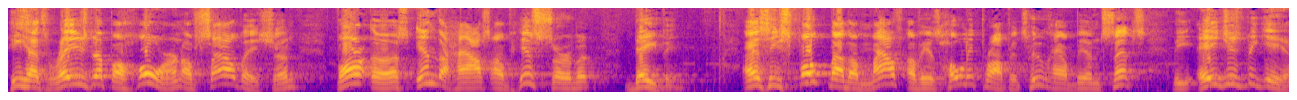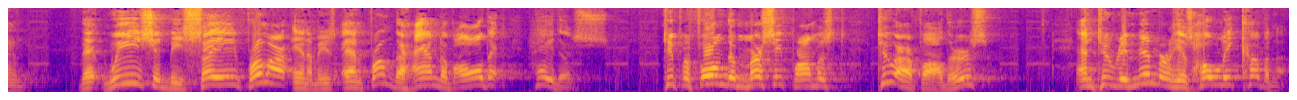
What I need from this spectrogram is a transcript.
He hath raised up a horn of salvation for us in the house of his servant David as he spoke by the mouth of his holy prophets who have been since the ages began, that we should be saved from our enemies and from the hand of all that hate us, to perform the mercy promised to our fathers, and to remember his holy covenant,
